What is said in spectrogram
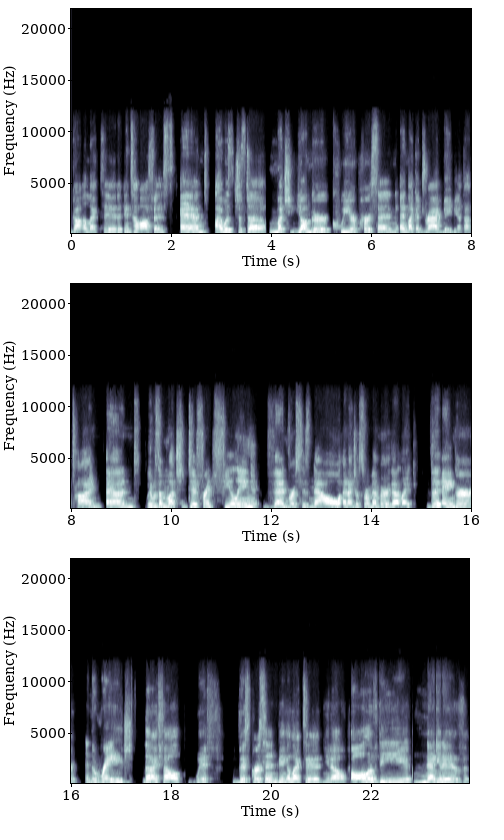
got elected into office. And I was just a much younger queer person and like a drag baby at that time. And it was a much different feeling then versus now. And I just remember that like the anger and the rage that I felt with this person being elected, you know, all of the negative,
